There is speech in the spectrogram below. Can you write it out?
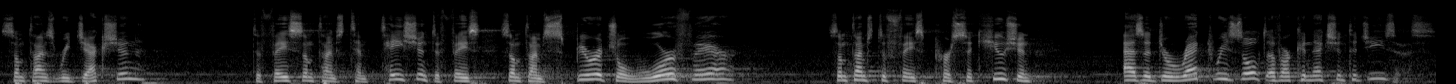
sometimes rejection, to face sometimes temptation, to face sometimes spiritual warfare, sometimes to face persecution as a direct result of our connection to Jesus.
